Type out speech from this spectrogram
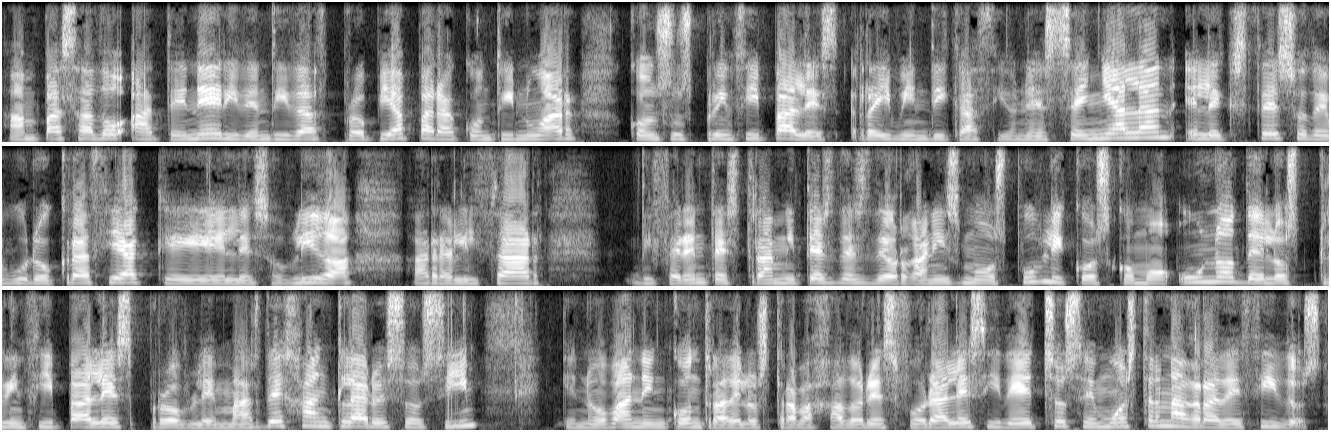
han pasado a tener identidad propia para continuar con sus principales reivindicaciones. Señalan el exceso de burocracia que les obliga a realizar diferentes trámites desde organismos públicos como uno de los principales problemas. Dejan claro, eso sí, que no van en contra de los trabajadores forales y de hecho se muestran agradecidos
